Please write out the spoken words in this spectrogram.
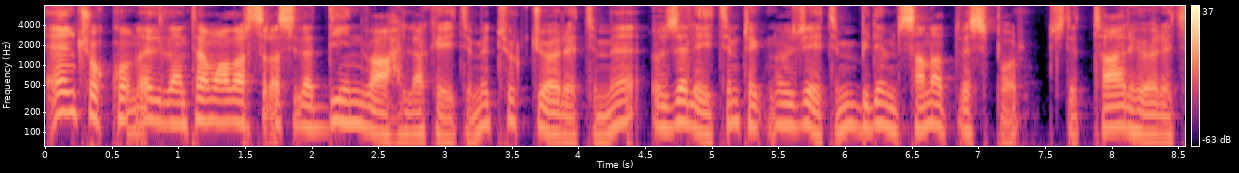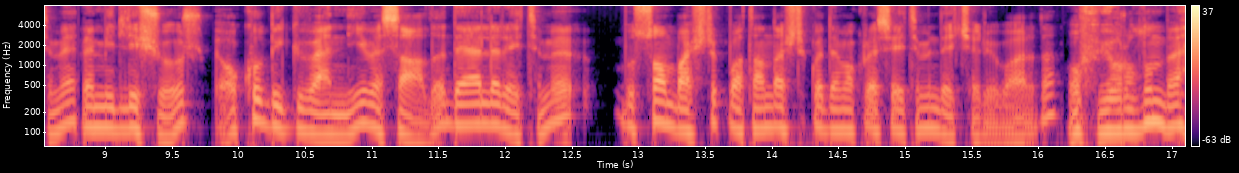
en çok konu edilen temalar sırasıyla din ve ahlak eğitimi, Türkçe öğretimi, özel eğitim, teknoloji eğitimi, bilim, sanat ve spor, işte tarih öğretimi ve milli şuur, okul bir güvenliği ve sağlığı, değerler eğitimi, bu son başlık vatandaşlık ve demokrasi eğitimini de içeriyor bu arada. Of yoruldum be.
